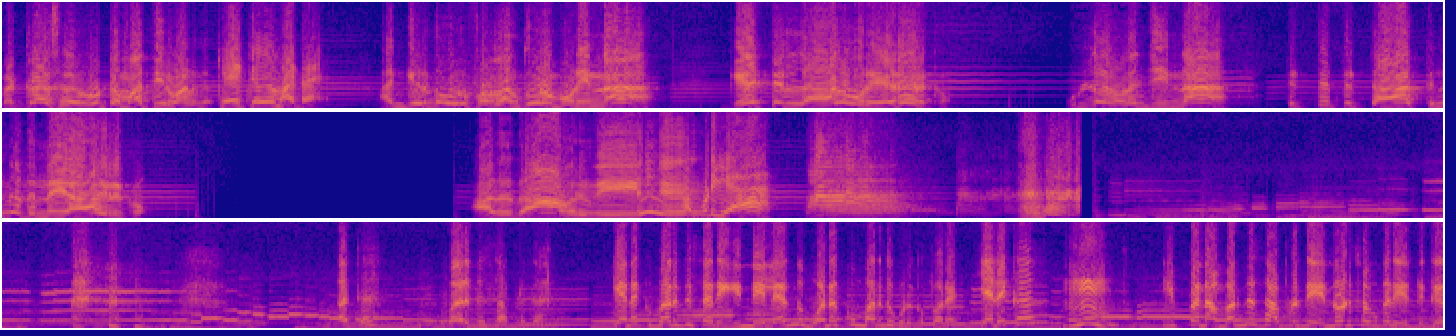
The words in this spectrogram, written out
மெட்ராஸ்ல ரூட்டை மாத்திருவானுங்க. கேட்கவே மாட்டேன். அங்கிருந்து ஒரு ஃபர்லாங் தூரம் போனீங்கன்னா கேட் இல்லாத ஒரு இடம் இருக்கும். உள்ள நுழைஞ்சீங்கன்னா திட்டு திட்டா தின்ன திண்ணையா இருக்கும். அதுதான் அவர் வீடு. அப்படியா? அத்த மருந்து சாப்பிடுங்க. எனக்கு மருந்து சரி இன்னையில இருந்து உனக்கும் மருந்து கொடுக்க போறேன். எனக்கு? ம் இப்ப நான் மருந்து சாப்பிடுறது என்னோட சௌகரியத்துக்கு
